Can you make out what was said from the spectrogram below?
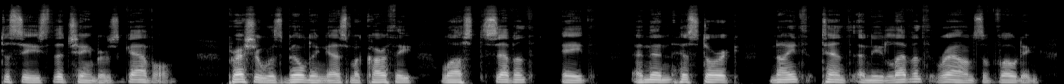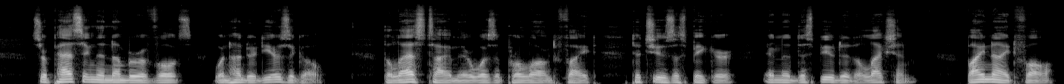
to seize the chamber's gavel. Pressure was building as McCarthy lost 7th, 8th, and then historic 9th, 10th, and 11th rounds of voting, surpassing the number of votes 100 years ago, the last time there was a prolonged fight to choose a speaker in a disputed election. By nightfall,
